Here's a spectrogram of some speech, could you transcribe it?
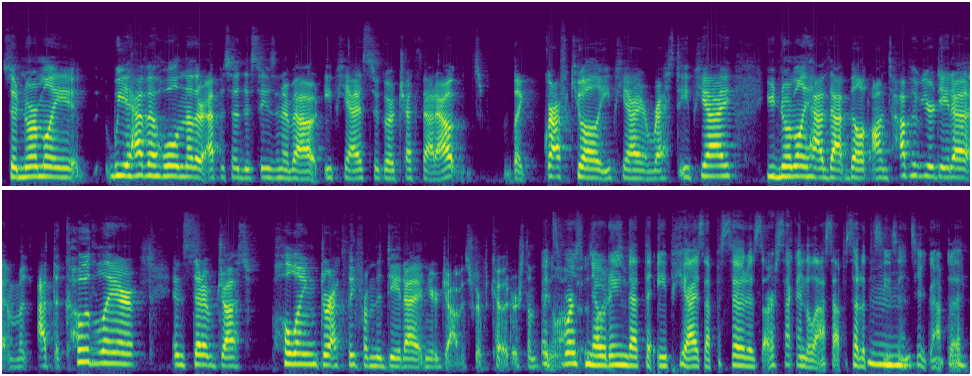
So normally we have a whole another episode this season about APIs, so go check that out. It's like GraphQL API or REST API. You normally have that built on top of your data and at the code layer instead of just pulling directly from the data in your JavaScript code or something. It's worth noting lines. that the APIs episode is our second to last episode of the mm. season, so you're gonna have to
